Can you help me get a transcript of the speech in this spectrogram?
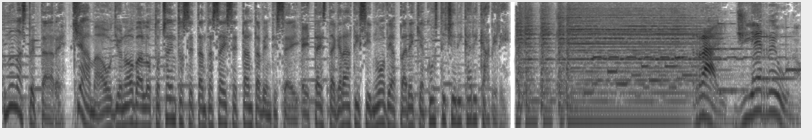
Non aspettare. Chiama Audionova all'876 7026 e testa gratis i nuovi apparecchi acustici ricaricabili. RAI GR1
